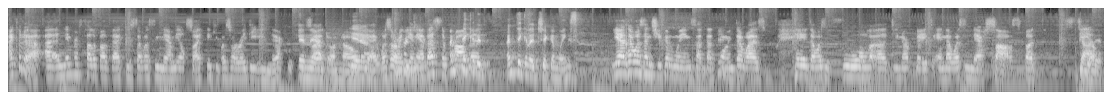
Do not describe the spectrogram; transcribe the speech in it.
I could have. I, I, never thought about that because that was in their meal, so I think it was already in their cooking. In there. So I don't know. Yeah, yeah it was already in there. That's the I'm problem. Thinking of, I'm thinking of chicken wings. Yeah, that wasn't chicken wings at that point. That was, hey, that was a full uh, dinner plate, and that was in their sauce. But still, it,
